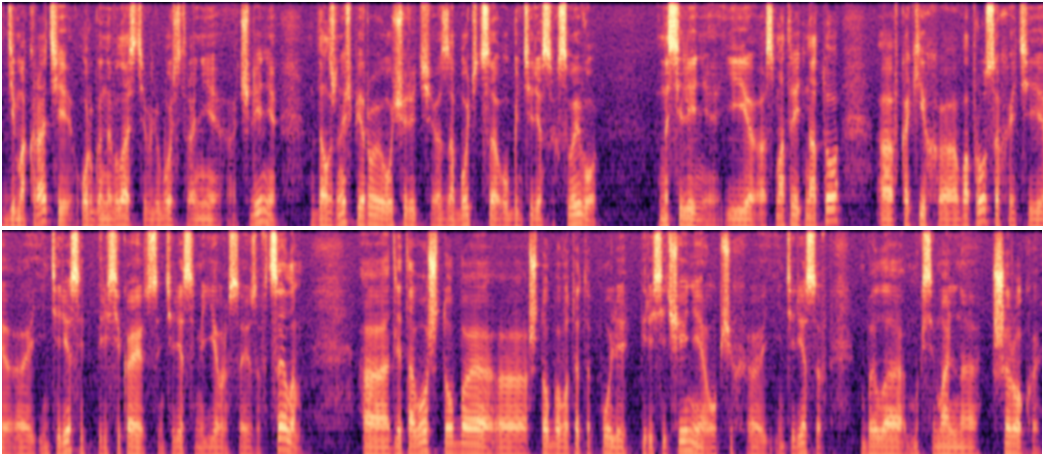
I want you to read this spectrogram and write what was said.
демократии органы власти в любой стране-члене должны в первую очередь заботиться об интересах своего населения и смотреть на то, а в каких вопросах эти интересы пересекаются с интересами Евросоюза в целом, для того, чтобы, чтобы вот это поле пересечения общих интересов было максимально широкое.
